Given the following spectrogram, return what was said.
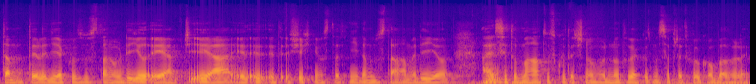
tam ty lidi jako zůstanou díl, i já, i, já, i, i, i všichni ostatní tam zůstáváme díl. A jestli to má tu skutečnou hodnotu, jako jsme se před chvilkou bavili,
